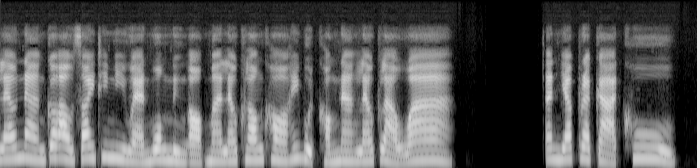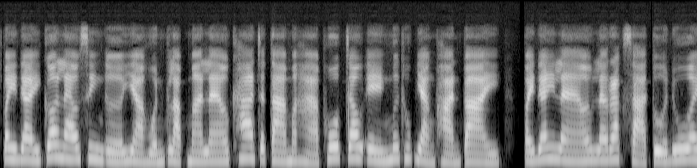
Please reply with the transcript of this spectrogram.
แล้วนางก็เอาสร้อยที่มีแหวนวงหนึ่งออกมาแล้วคล้องคอให้บุตรของนางแล้วกล่าวว่า อัญญประกาศคู่ ไปใดก็แล้วซิงเอ๋ออย่าหวนกลับมาแล้วข้าจะตามมาหาพวกเจ้าเองเมื่อทุกอย่างผ่านไป ไปได้แล้วและรักษาตัวด้วย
